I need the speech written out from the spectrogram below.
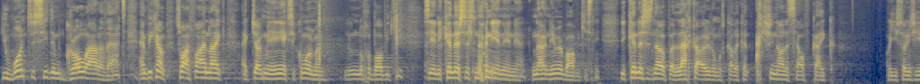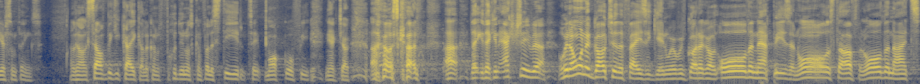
You want to see them grow out of that and become. So I find like, ek joke met Henny, ek sê, kom on man, nog 'n babietjie. Sê en die kinders is nou nee nee nee, nou nie meer babietjies nie. Die kinders is nou op 'n lekker ouderdom, ons kan hulle kan actually na hulle self kyk. Are you starting to hear some things? Hulle kan self bietjie kyk, hulle kan goed doen, ons kan vir hulle stuur, sê maak koffie. Nee, ek joke. Uh, ons kan uh, they they can actually uh, we don't want to go to the phase again where we've got to go with all the nappies and all the stuff and all the nights.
